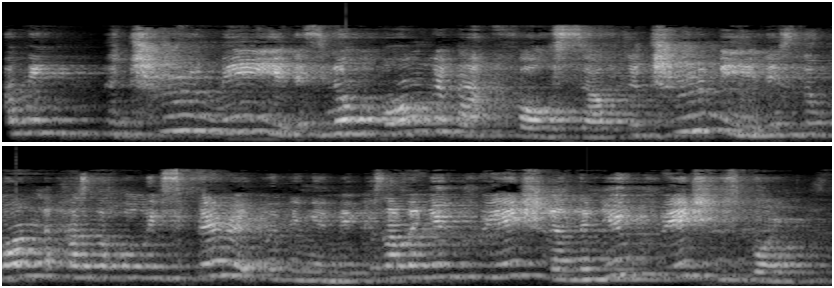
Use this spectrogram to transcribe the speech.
I mean, the true me is no longer that false self. The true me is the one that has the Holy Spirit living in me because I'm a new creation, and the new creation is going,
